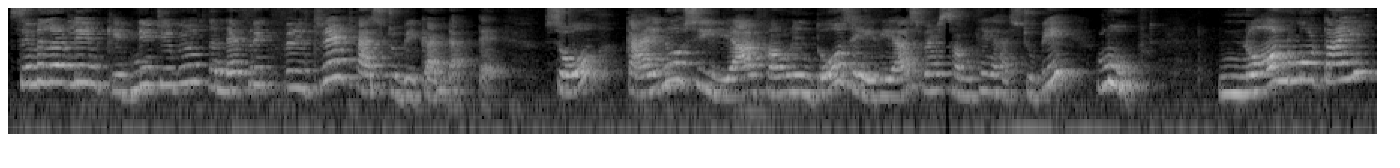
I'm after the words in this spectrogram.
Similarly in kidney tubules the nephric filtrate has to be conducted. So kinocilia are found in those areas where something has to be moved. Non-motile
